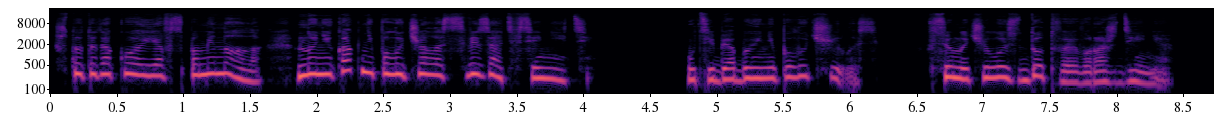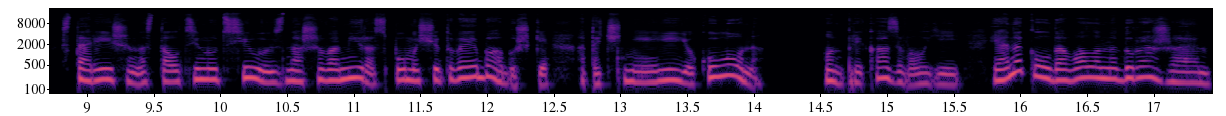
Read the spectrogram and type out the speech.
Что-то такое я вспоминала, но никак не получалось связать все нити. У тебя бы и не получилось. Все началось до твоего рождения. Старейшина стал тянуть силу из нашего мира с помощью твоей бабушки, а точнее ее кулона. Он приказывал ей, и она колдовала над урожаем,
